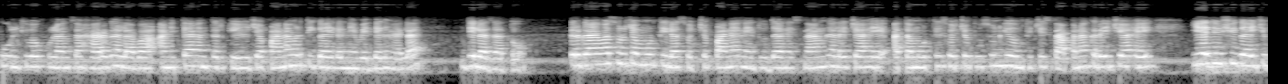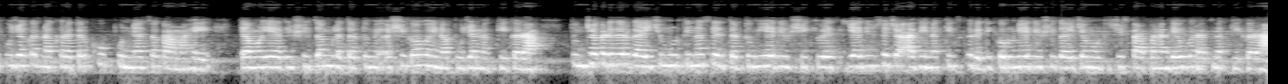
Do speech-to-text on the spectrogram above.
फूल किंवा फुलांचा हार घालावा आणि त्यानंतर केळीच्या पानावरती गायीला नैवेद्य घालायला दिला जातो. तर गायवासूरच्या मूर्तीला स्वच्छ पाण्याने दुधाने स्नान घालायचे आहे. आता मूर्ती स्वच्छ पुसून घेऊन तिची स्थापना करायची आहे. या दिवशी गायीची पूजा करणं खरं तर खूप पुण्याचं काम आहे. त्यामुळे या दिवशी जमलं तर तुम्ही अशी का होईना पूजा नक्की करा. तुमच्याकडे जर गायीची मूर्ती नसेल तर तुम्ही या दिवशी किंवा या दिवसाच्या आधी नक्कीच खरेदी करून या दिवशी गायीच्या मूर्तीची स्थापना देवघरात नक्की करा.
